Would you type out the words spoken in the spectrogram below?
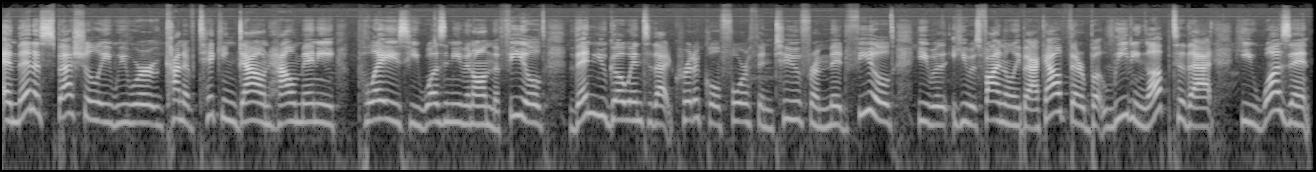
And then, especially, we were kind of ticking down how many plays he wasn't even on the field. Then you go into that critical fourth and two from midfield. He was he was finally back out there, but leading up to that, he wasn't.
